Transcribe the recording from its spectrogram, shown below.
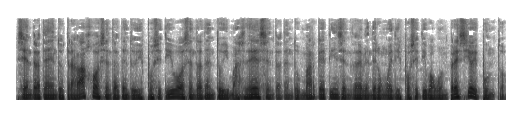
céntrate en tu trabajo, céntrate en tu dispositivo, céntrate en tu I más D, céntrate en tu marketing, céntrate en vender un buen dispositivo a buen precio y punto.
